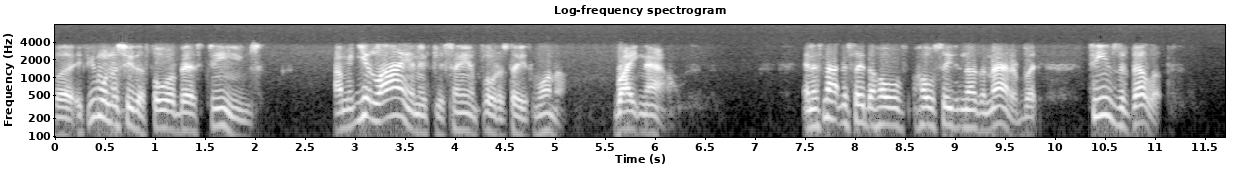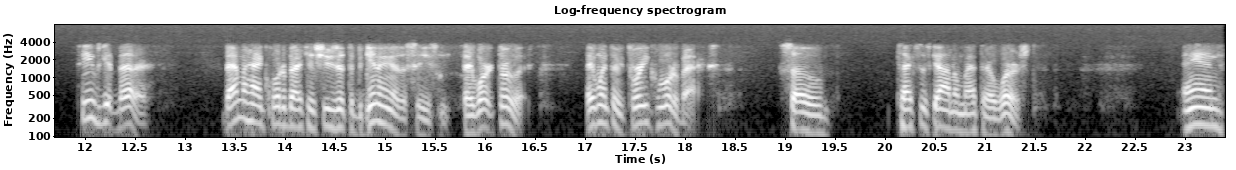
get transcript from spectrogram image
But if you want to see the four best teams, I mean, you're lying if you're saying Florida State's one of them right now. And it's not to say the whole whole season doesn't matter, but teams develop, teams get better. Bama had quarterback issues at the beginning of the season. They worked through it. They went through three quarterbacks. So Texas got them at their worst. And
